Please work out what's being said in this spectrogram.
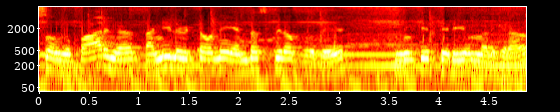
ஸோ அங்கே பாருங்கள் தண்ணியில் விட்ட உடனே எந்த ஸ்பீடாக போகுது? உங்களுக்கே தெரியும்னு நினைக்கிறேன்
